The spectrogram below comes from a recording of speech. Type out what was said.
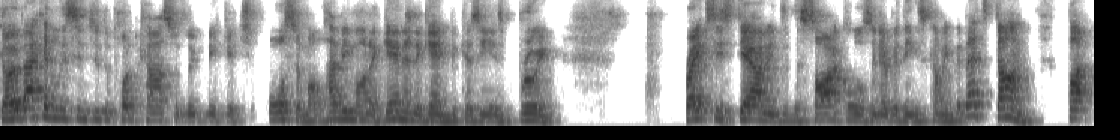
Go back and listen to the podcast with Luke Mikic. Awesome. I'll have him on again and again because he is brewing. Breaks this down into the cycles and everything's coming, but that's done. But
